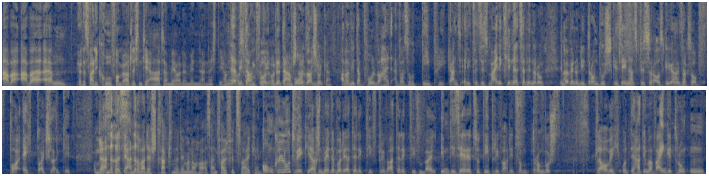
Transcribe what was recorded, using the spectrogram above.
aber, aber ähm, ja, das war die Crew vom örtlichen Theater mehr oder minder, nicht? Die haben ja, aus Frankfurt wie, oder wie Darmstadt. War schon, aber Vita Pol war halt einfach so depri, ganz ehrlich. Das ist meine Kindheitserinnerung. Immer wenn du die Trombusch gesehen hast, bist du rausgegangen und sagst so, boah, echt Deutschland geht. Und der, das, andere, das, der andere war der Strack, ne, den man auch aus einem Fall für zwei kennt. Onkel Ludwig, ja. Onkel später Ludwig. wurde er Detektiv, Privatdetektiv, mhm. weil ihm die Serie zu Depri war, die Trom Trombuschs, glaube ich. Und der hat immer Wein getrunken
